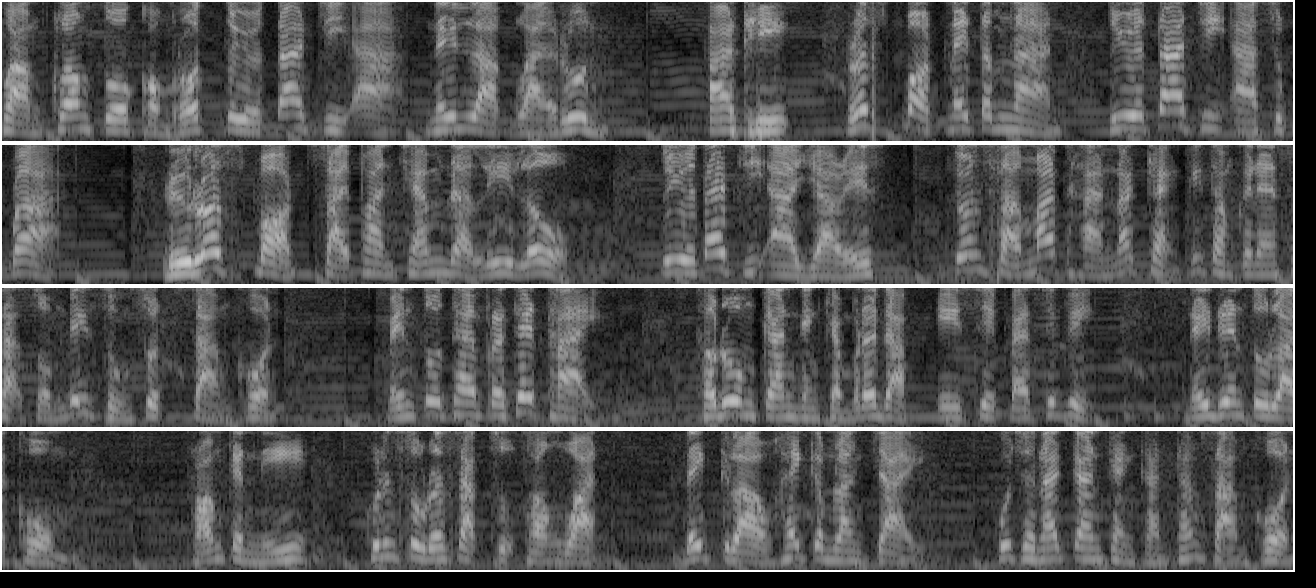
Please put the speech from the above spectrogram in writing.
ความคล่องตัวของรถ Toyota GR ในหลากหลายรุ่น อาทิ รถสปอร์ตในตำนาน Toyota GR Supra หรือรถสปอร์ตสายพันธุ์แชมป์แรลลี่โลก Toyota GR Yaris จนสามารถหานักแข่งที่ทำคะแนนสะสมได้สูงสุด 3 คน เป็นตัวแทนประเทศไทย เข้าร่วมการแข่งขันระดับเอเชียแปซิฟิกในเดือนตุลาคม พร้อมกันนี้คุณสุรศักดิ์สุทองวัน ได้กล่าวให้กำลังใจ ผู้ชนะการแข่งขันทั้ง 3 คน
